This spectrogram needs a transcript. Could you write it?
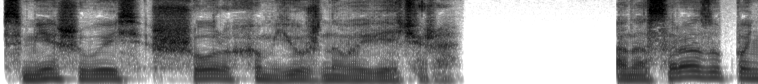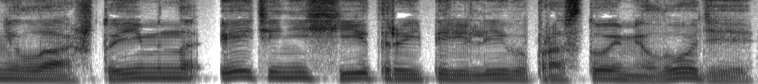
смешиваясь с шорохом южного вечера. Она сразу поняла, что именно эти нехитрые переливы простой мелодии,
